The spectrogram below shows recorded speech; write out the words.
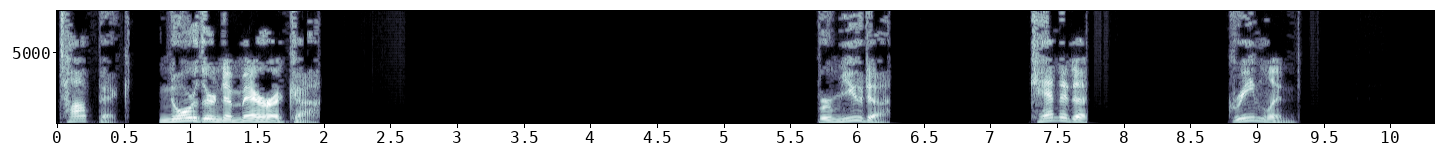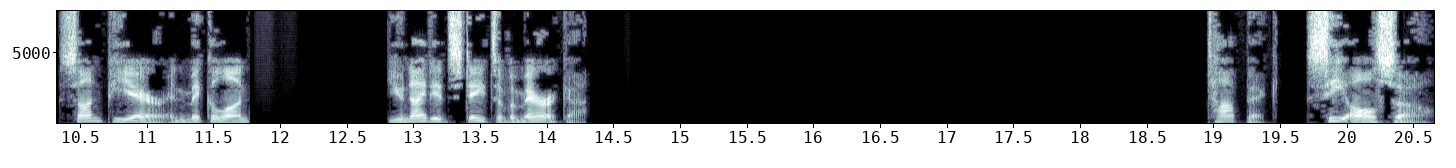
Topic: Northern America. Bermuda Canada Greenland Saint Pierre and Miquelon United States of America. See also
